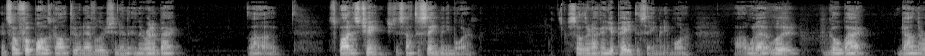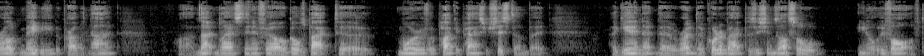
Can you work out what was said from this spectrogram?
And so football has gone through an evolution, and, and the running back uh, spot has changed. It's not the same anymore. So they're not going to get paid the same anymore. Uh, will, that, will it go back down the road? Maybe, but probably not. Uh, not unless the NFL goes back to more of a pocket passer system. But again, the the quarterback positions also, you know, evolved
